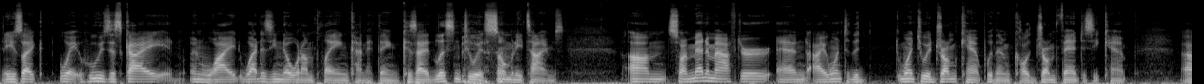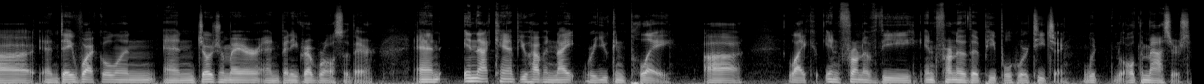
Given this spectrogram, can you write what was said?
and he was like, "Wait, who is this guy, and, and why why does he know what I'm playing?" kind of thing, because I had listened to it so many times. Um, so I met him after, and I went to the went to a drum camp with him called Drum Fantasy Camp, uh, and Dave Weckl and and Jojo Mayer and Benny Greb were also there. And in that camp, you have a night where you can play. Uh, like in front of the in front of the people who are teaching with all the masters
